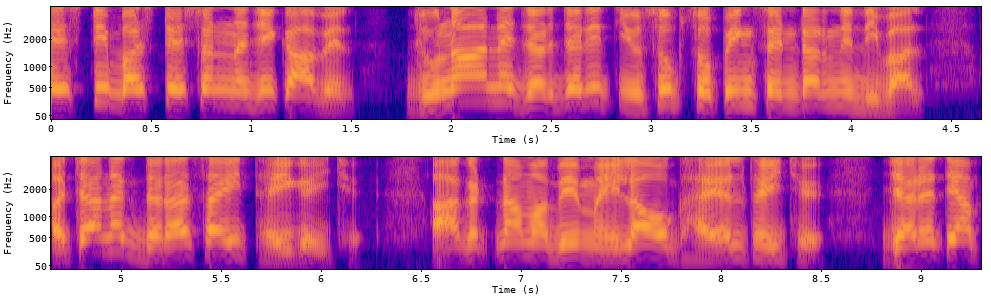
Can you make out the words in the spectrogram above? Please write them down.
એસટી બસ સ્ટેશન નજીક આવેલ. જૂના અને જર્જરિત યુસુફ શોપિંગ સેન્ટરની દિવાલ અચાનક ધરાશાયી થઈ ગઈ છે. આ ઘટનામાં બે મહિલાઓ ઘાયલ થઈ છે, જ્યારે ત્યાં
